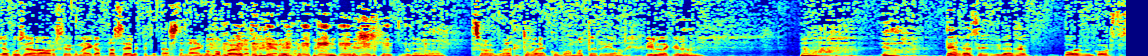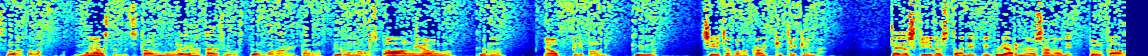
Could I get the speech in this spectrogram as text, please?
Joku siellä nauriskeli, kun me ei kattaa selfietä tästä näin koko pöydästä kerralla. Joo, se on hyvä, että tulee kuvamateriaali. Kyllä, kyllä. Mm. Joo. Joo. Eikä se yleensä voi niin kostis voi olla. Mun Joo. mielestä tämä on mulle ihan täysin uusi niin on ollut pirun hauskaa. On, niin ollut, kyllä. Ja oppii paljon. Kyllä. Siitä vaan kaikki tekemään. Ja jos kiinnostaa, niin, niin kuin Jarno jo sanoi, niin tulkaa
